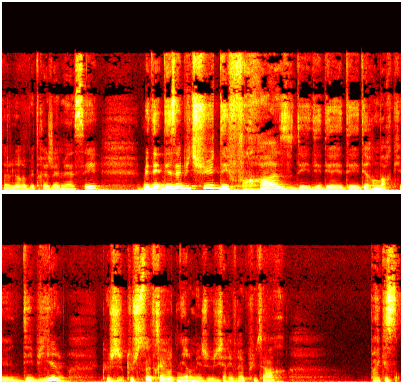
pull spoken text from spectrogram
ça je le répéterai jamais assez. Mais des, des habitudes, des phrases, des, des, des, des remarques débiles que je, que je, souhaiterais retenir, mais j'y arriverai plus tard. Par exemple,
